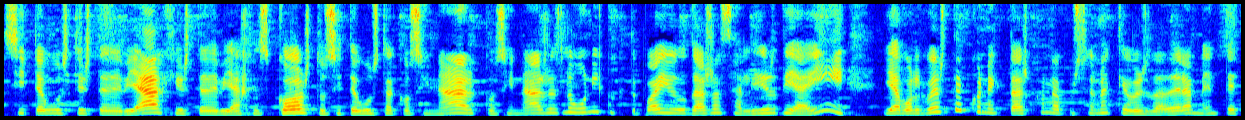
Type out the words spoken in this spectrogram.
si te gusta irte de viaje, irte de viajes cortos, si te gusta cocinar, cocinar es lo único que te puede ayudar a salir de ahí y a volverte a conectar con la persona que verdaderamente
